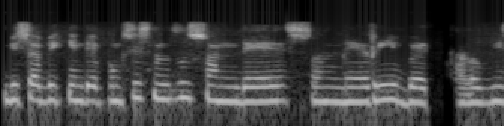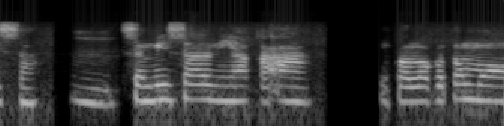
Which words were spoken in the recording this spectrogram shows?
bisa bikin dia fungsi tentu sonde sonde ribet kalau bisa. Hmm. Semisal nih ya kak, ya, kalau ketemu mau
